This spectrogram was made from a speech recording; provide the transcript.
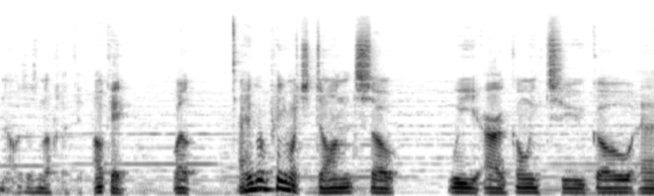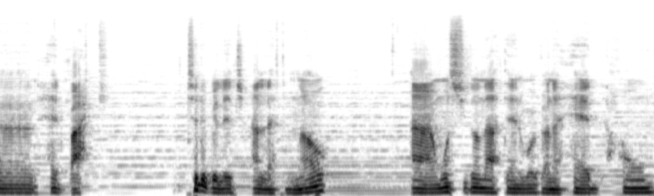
No, it doesn't look like it. Okay, well, I think we're pretty much done. So, we are going to go and head back to the village and let them know. And once we've done that, then we're going to head home.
